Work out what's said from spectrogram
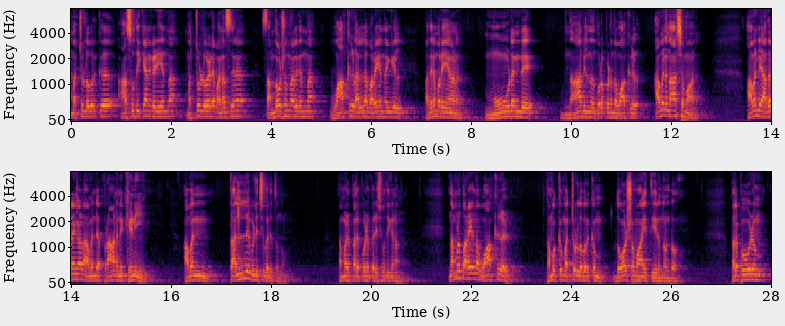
മറ്റുള്ളവർക്ക് ആസ്വദിക്കാൻ കഴിയുന്ന മറ്റുള്ളവരുടെ മനസ്സിന് സന്തോഷം നൽകുന്ന വാക്കുകളല്ല പറയുന്നെങ്കിൽ വചനം പറയുകയാണ് മൂടന്റെ നാവിൽ നിന്ന് പുറപ്പെടുന്ന വാക്കുകൾ അവന് നാശമാണ്. അവന്റെ അതരങ്ങൾ അവന്റെ പ്രാണന് കെണി. അവൻ തല്ല് വിളിച്ചു വരുത്തുന്നു. നമ്മൾ പലപ്പോഴും പരിശോധിക്കണം. നമ്മൾ പറയുന്ന വാക്കുകൾ നമുക്ക് മറ്റുള്ളവർക്കും ദോഷമായി തീരുന്നുണ്ടോ? പലപ്പോഴും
